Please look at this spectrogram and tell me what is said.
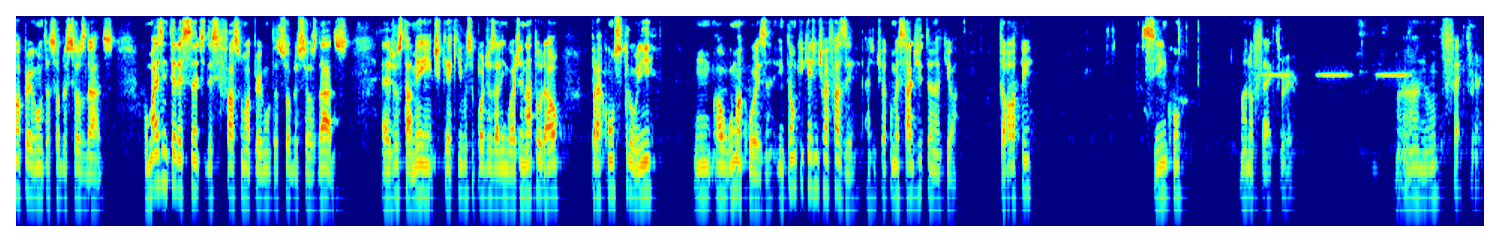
uma pergunta sobre os seus dados. O mais interessante desse Faça uma pergunta sobre os seus dados é justamente que aqui você pode usar a linguagem natural para construir um, alguma coisa. Então, o que, que a gente vai fazer? A gente vai começar digitando aqui, ó, top 5 manufacturer. Manufacturer.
